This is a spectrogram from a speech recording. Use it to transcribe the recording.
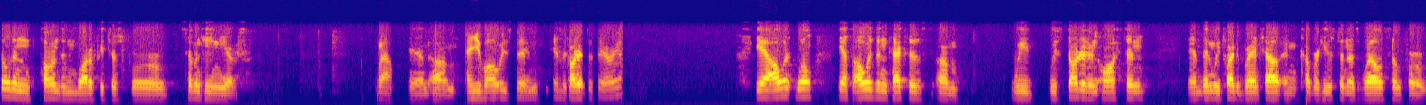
building ponds and water features for 17 years, Wow. and um, And you've always been in the started- Texas area? Yeah, always. Well, yes, always in Texas. Um, we we started in Austin, and then we tried to branch out and cover Houston as well. So for a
